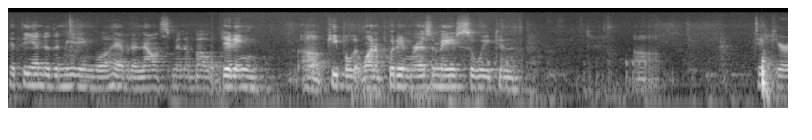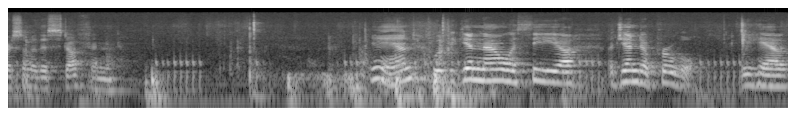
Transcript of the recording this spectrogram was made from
at the end of the meeting, we'll have an announcement about getting uh, people that want to put in resumes so we can uh, take care of some of this stuff and and we'll begin now with the uh, agenda approval. We have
